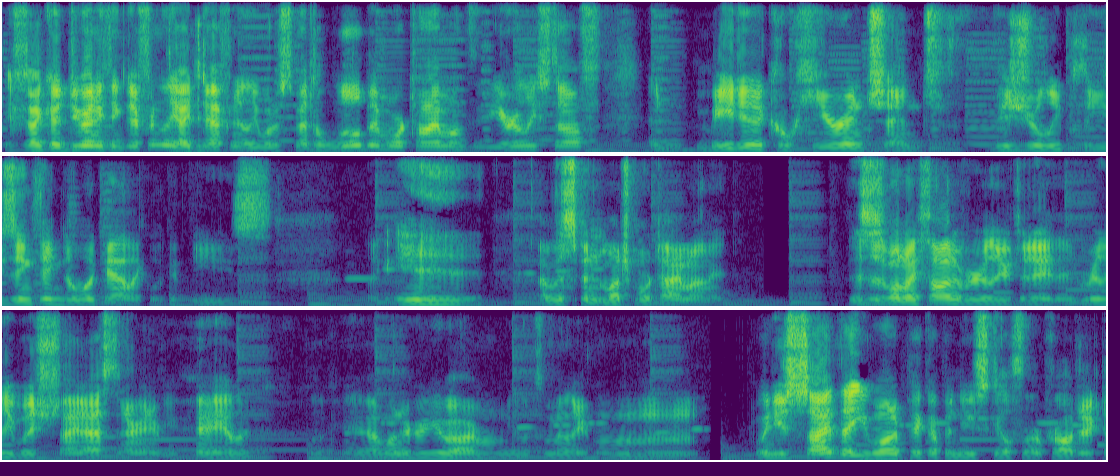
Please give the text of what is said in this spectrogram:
If I could do anything differently, I definitely would have spent a little bit more time on the early stuff and made it a coherent and visually pleasing thing to look at. Like, look at these. Like, eh. I would have spent much more time on it. This is one I thought of earlier today that I really wish I'd asked in our interview. Hey, look, look hey, I wonder who you are. Hmm, you look familiar. Hmm. When you decide that you want to pick up a new skill for a project,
